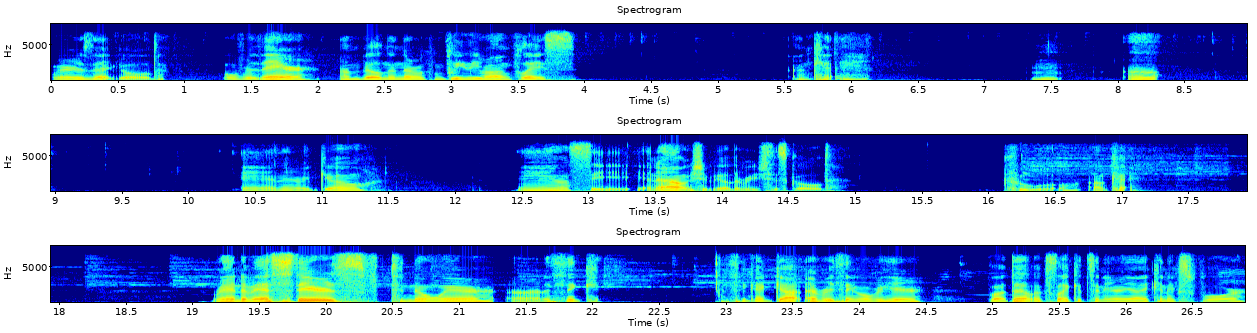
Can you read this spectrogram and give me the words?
Where is that gold? Over there? I'm building in the completely wrong place. Okay. Mm, oh. And there we go. And let's see. And now we should be able to reach this gold. Cool. Okay. Random ass stairs to nowhere. I think I think I got everything over here. But that looks like it's an area I can explore.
